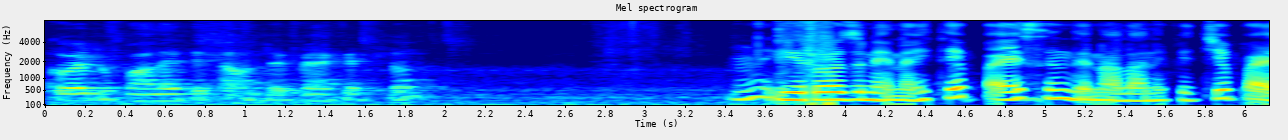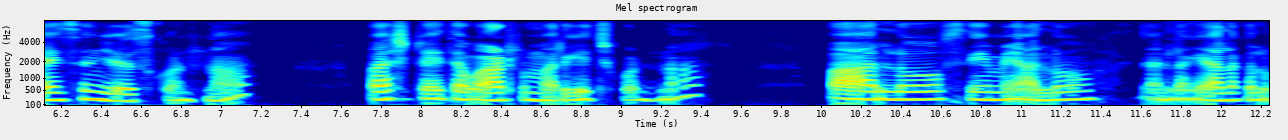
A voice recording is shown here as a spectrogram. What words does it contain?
ఒకవేళ పాలు అయితే ఉంటాయి ప్యాకెట్లు. ఈరోజు నేనైతే పాయసం తినాలనిపించి పాయసం చేసుకుంటున్నా. ఫస్ట్ అయితే వాటర్ మరిగించుకుంటున్నా. పాలు సేమియాలు దాంట్లో యాలకల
